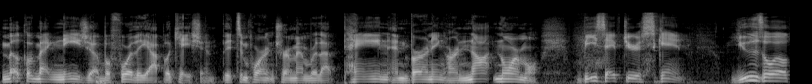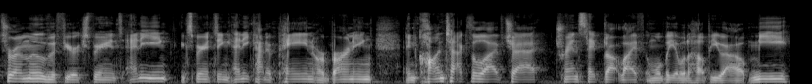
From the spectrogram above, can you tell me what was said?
Milk of magnesia before the application. It's important to remember that pain and burning are not normal. Be safe to your skin. Use oil to remove if you're experiencing any, experiencing any kind of pain or burning and contact the live chat, transtape.life, and we'll be able to help you out. Me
